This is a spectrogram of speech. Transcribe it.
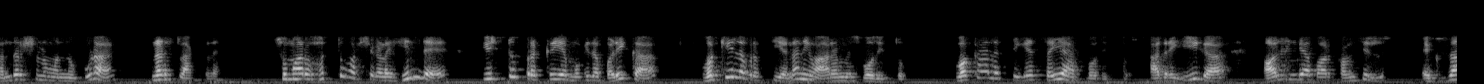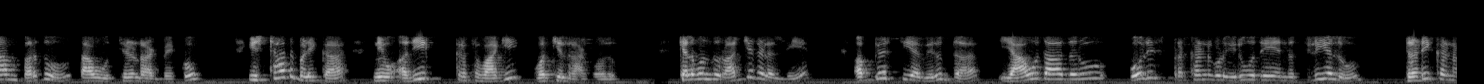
ಸಂದರ್ಶನವನ್ನು ಕೂಡ ನಡೆಸಲಾಗ್ತದೆ. ಸುಮಾರು ಹತ್ತು ವರ್ಷಗಳ ಹಿಂದೆ ಇಷ್ಟು ಪ್ರಕ್ರಿಯೆ ಮುಗಿದ ಬಳಿಕ ವಕೀಲ ವೃತ್ತಿಯನ್ನ ನೀವು ಆರಂಭಿಸಬಹುದಿತ್ತು ವಕಾಲತ್ತಿಗೆ ಸಹಿ ಹಾಕ್ಬೋದಿತ್ತು. ಆದ್ರೆ ಈಗ all India bar council exam ಬರೆದು ತಾವು ಉತ್ತೀರ್ಣರಾಗಬೇಕು. ಇಷ್ಟಾದ ಬಳಿಕ ನೀವು ಅಧಿಕೃತವಾಗಿ ವಕೀಲರಾಗಬಹುದು ಕೆಲವೊಂದು ರಾಜ್ಯಗಳಲ್ಲಿ ಅಭ್ಯರ್ಥಿಯ ವಿರುದ್ಧ ಯಾವುದಾದರೂ ಪೊಲೀಸ್ ಪ್ರಕರಣಗಳು ಇರುವುದೇ ಎಂದು ತಿಳಿಯಲು ದೃಢೀಕರಣ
